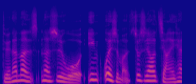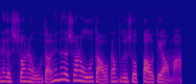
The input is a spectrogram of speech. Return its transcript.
对，那那那是我因为什么？就是要讲一下那个双人舞蹈，因为那个双人舞蹈我刚不是说爆掉嘛，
